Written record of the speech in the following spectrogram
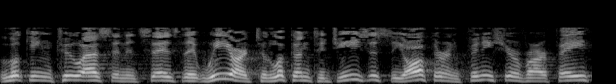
looking to us. And it says that we are to look unto Jesus, the author and finisher of our faith,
